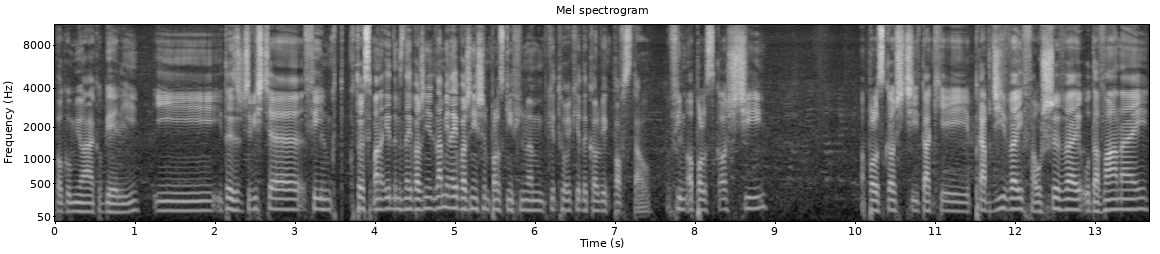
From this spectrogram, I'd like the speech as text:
Bogumiła Kobieli I, i to jest rzeczywiście film, który jest chyba jednym z najważniejszych, dla mnie najważniejszym polskim filmem, który kiedykolwiek powstał. Film o polskości, o polskości takiej prawdziwej, fałszywej, udawanej.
